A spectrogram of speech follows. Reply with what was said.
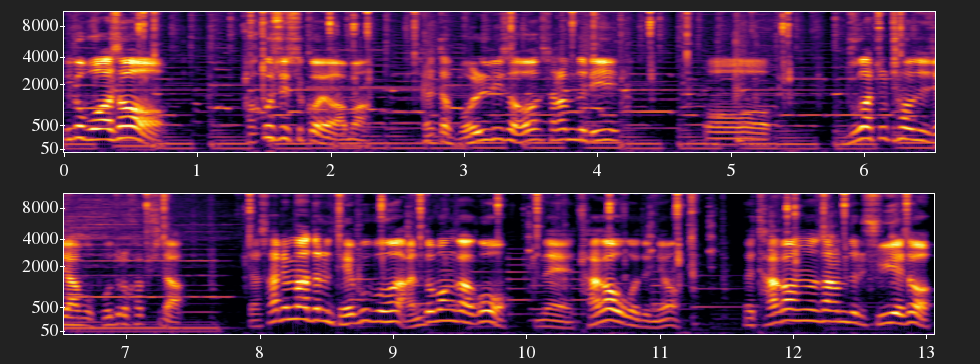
이거 모아서 바꿀 수 있을 거예요 아마. 자, 일단 멀리서 사람들이 어 누가 쫓아오는지 한번 보도록 합시다. 자 살인마들은 대부분 안 도망가고 네 다가오거든요. 네, 다가오는 사람들을 주의해서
